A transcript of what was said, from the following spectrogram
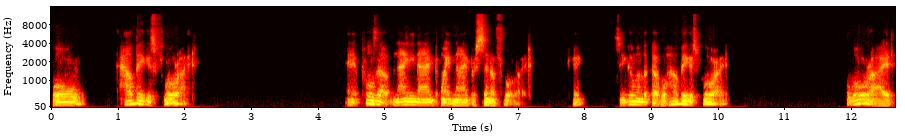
well, how big is fluoride? And it pulls out 99.9% of fluoride. Okay. So you go and look up, well, how big is fluoride? Fluoride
